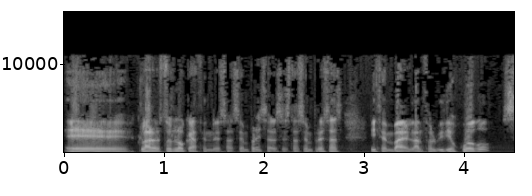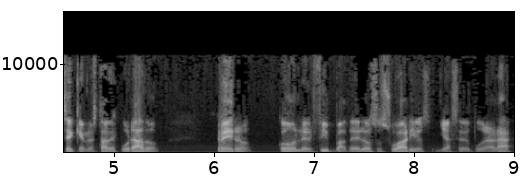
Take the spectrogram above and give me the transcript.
Eh, claro, esto es lo que hacen esas empresas. Estas empresas dicen, vale, lanzo el videojuego, sé que no está depurado, pero con el feedback de los usuarios ya se depurará.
